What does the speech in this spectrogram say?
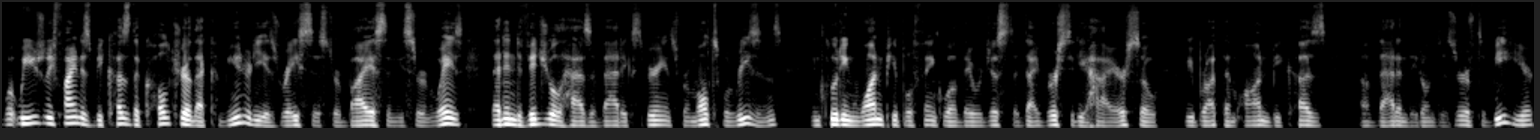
what we usually find is because the culture of that community is racist or biased in these certain ways, that individual has a bad experience for multiple reasons, including one, people think, well, they were just a diversity hire, so we brought them on because of that and they don't deserve to be here.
